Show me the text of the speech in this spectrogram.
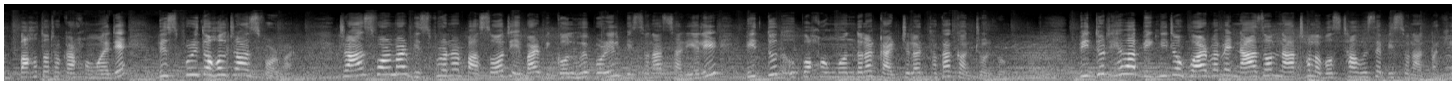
অব্যাহত থকাৰ সময়তে বিস্ফোৰিত হ'ল ট্ৰান্সফৰ্মাৰ। ট্ৰান্সফৰ্মাৰ বিস্ফোৰণৰ পাছত এইবাৰ বিকল হৈ পৰিল বিশ্বনাথ চাৰিআলিৰ বিদ্যুৎ উপসংমণ্ডলৰ কাৰ্যালয়ত থকা কণ্ট্ৰল ৰুম। বিদ্যুৎ সেৱা বিঘ্নিত হোৱাৰ বাবে নাজল নাথল অৱস্থা হৈছে বিশ্বনাথবাসী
